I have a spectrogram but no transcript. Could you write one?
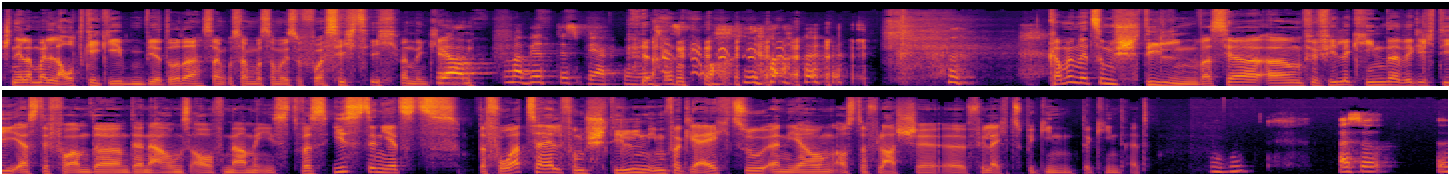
schnell einmal laut gegeben wird, oder? Sagen, sagen wir es einmal so vorsichtig an den Kleinen. Ja, man wird das merken, wenn ja. es braucht. Ja. Kommen wir zum Stillen, was ja ähm, für viele Kinder wirklich die erste Form der, der Nahrungsaufnahme ist. Was ist denn jetzt der Vorteil vom Stillen im Vergleich zu Ernährung aus der Flasche, äh, vielleicht zu Beginn der Kindheit? Mhm. Also äh,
